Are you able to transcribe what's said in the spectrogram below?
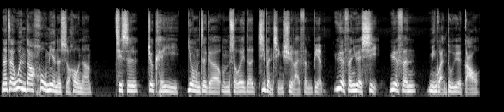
那在问到后面的时候呢，其实就可以用这个我们所谓的基本情绪来分辨，越分越细，越分敏感度越高。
